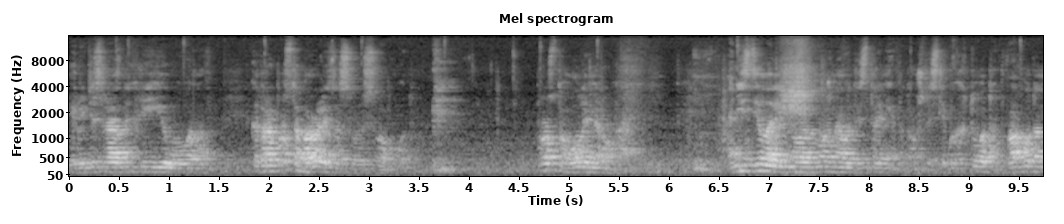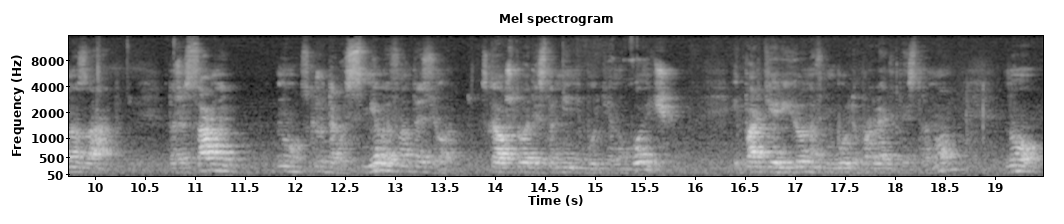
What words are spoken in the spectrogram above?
и люди с разных регионов, которые просто боролись за свою свободу. Просто голыми руками. Они сделали невозможное в этой стране, потому что если бы кто-то два года назад, даже самый, ну, скажу так, смелый фантазер, сказал, что в этой стране не будет Януковича, и партия регионов не будет управлять этой страной, ну,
